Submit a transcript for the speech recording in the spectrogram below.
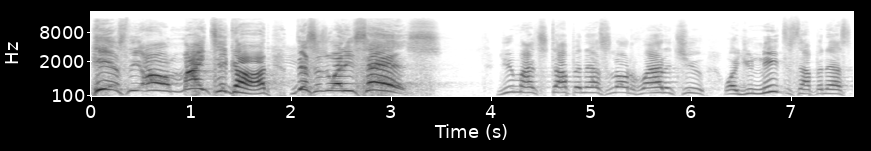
He is the Almighty God. This is what He says. You might stop and ask, Lord, why did you, or you need to stop and ask,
